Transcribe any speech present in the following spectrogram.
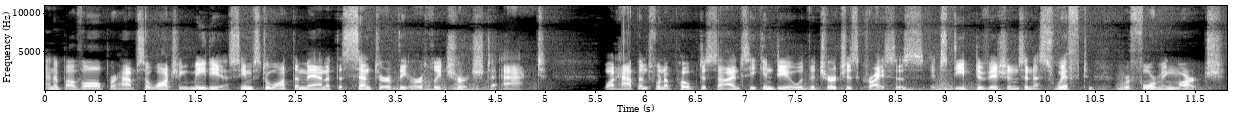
and above all, perhaps a watching media, seems to want the man at the center of the earthly church to act. What happens when a pope decides he can deal with the church's crisis, its deep divisions, in a swift reforming march?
